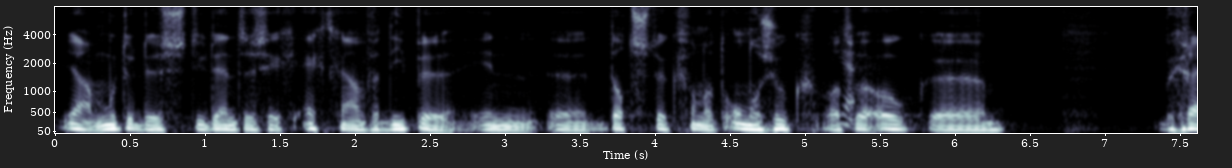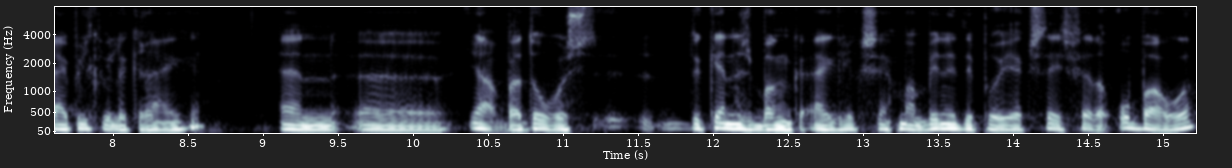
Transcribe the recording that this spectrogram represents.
ja, moeten dus studenten zich echt gaan verdiepen in eh, dat stuk van het onderzoek, wat Ja. we ook eh, begrijpelijk willen krijgen. En ja, waardoor we de kennisbank eigenlijk zeg maar, binnen dit project steeds verder opbouwen.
